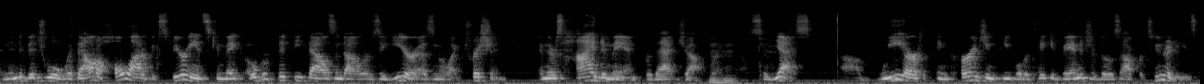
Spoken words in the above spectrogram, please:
An individual without a whole lot of experience can make over $50,000 a year as an electrician. And there's high demand for that job mm-hmm. right now. So, yes, um, we are encouraging people to take advantage of those opportunities.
